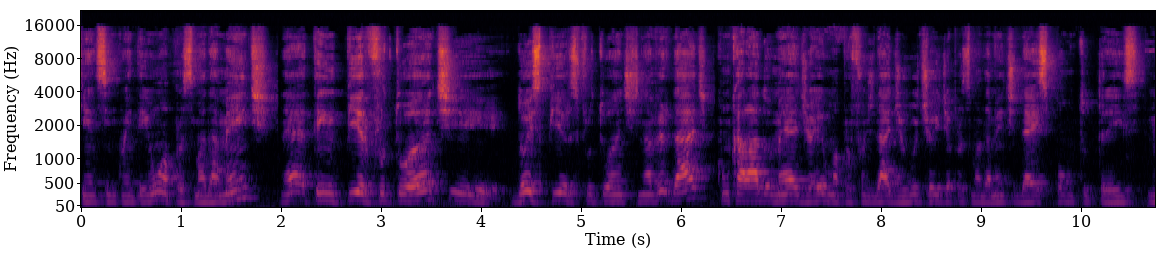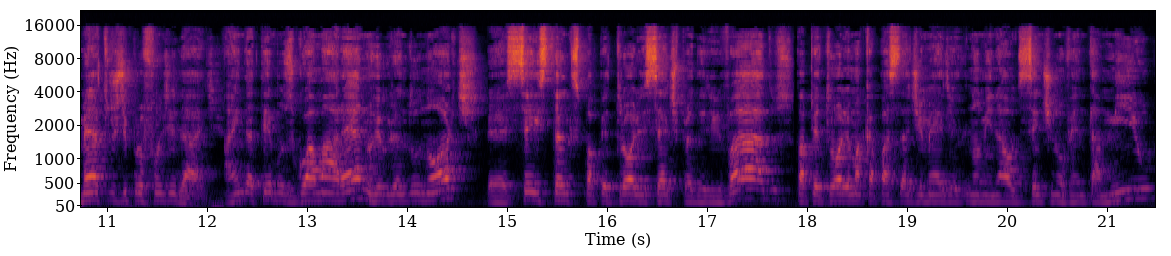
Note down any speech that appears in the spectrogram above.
19.551 aproximadamente. Né? Tem pier flutuante, dois piers flutuantes na verdade, com calado médio aí, uma profundidade útil aí de aproximadamente 10,3 metros de profundidade. Ainda temos Guamaré, no Rio Grande do Norte, é, seis tanques para petróleo e sete para derivados. Para petróleo, uma capacidade média nominal de 190 mil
